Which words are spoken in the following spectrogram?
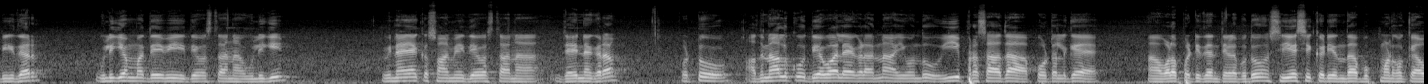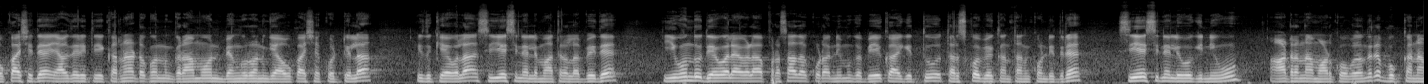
ಬೀದರ್, ಹುಲಿಗೆಮ್ಮ ದೇವಿ ದೇವಸ್ಥಾನ, ಹುಲಿಗಿ, ವಿನಾಯಕ ಸ್ವಾಮಿ ದೇವಸ್ಥಾನ, ಜಯನಗರ. ಒಟ್ಟು ಹದಿನಾಲ್ಕು ದೇವಾಲಯಗಳನ್ನು ಈ ಒಂದು ಈ ಪ್ರಸಾದ ಪೋರ್ಟಲ್ಗೆ ಒಳಪಟ್ಟಿದೆ ಅಂತ ಹೇಳ್ಬೋದು. ಸಿ ಎಸ್ ಸಿ ಕಡೆಯಿಂದ ಬುಕ್ ಮಾಡೋಕ್ಕೆ ಅವಕಾಶ ಇದೆ. ಯಾವುದೇ ರೀತಿ ಕರ್ನಾಟಕವನ್ನು ಗ್ರಾಮವನ್ನು ಬೆಂಗಳೂರಿಗೆ ಅವಕಾಶ ಕೊಟ್ಟಿಲ್ಲ. ಇದು ಕೇವಲ ಸಿ ಎಸ್ ಸಿನಲ್ಲಿ ಮಾತ್ರ ಲಭ್ಯ ಇದೆ. ಈ ಒಂದು ದೇವಾಲಯಗಳ ಪ್ರಸಾದ ಕೂಡ ನಿಮಗೆ ಬೇಕಾಗಿತ್ತು. ತರಿಸ್ಕೋಬೇಕಂತ ಅಂದ್ಕೊಂಡಿದ್ರೆ ಸಿ ಎಸ್ ಸಿನಲ್ಲಿ ಹೋಗಿ ನೀವು ಆರ್ಡ್ರನ್ನು ಮಾಡ್ಕೋಬೋದು ಅಂದರೆ ಬುಕ್ಕನ್ನು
